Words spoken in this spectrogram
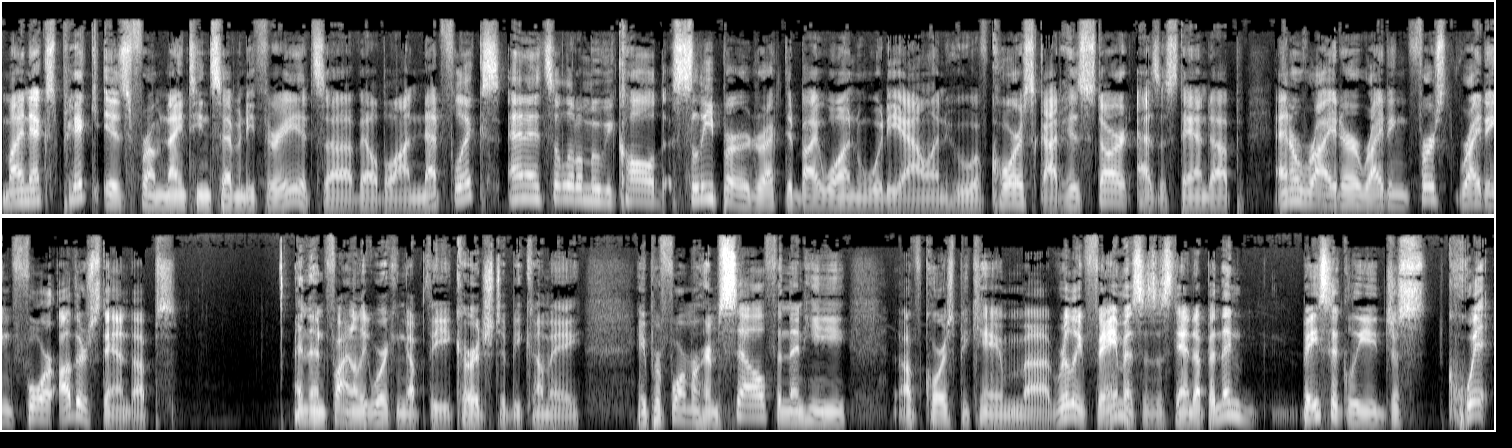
My next pick is from 1973. It's uh, available on Netflix, and it's a little movie called Sleeper, directed by one Woody Allen, who, of course, got his start as a stand up and a writer, writing first writing for other stand ups. and then finally working up the courage to become a, a performer himself. And then he, of course, became uh, really famous as a stand up and then basically just quit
